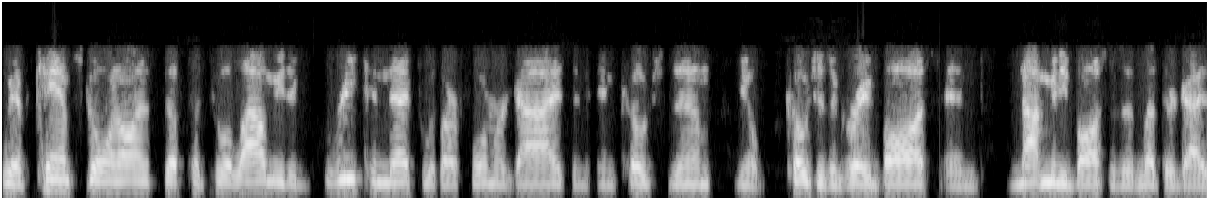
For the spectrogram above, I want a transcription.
we have camps going on and stuff to, to allow me to reconnect with our former guys and, and coach them. You know, coach is a great boss and not many bosses that let their guys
